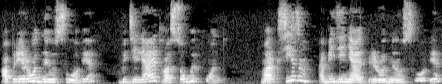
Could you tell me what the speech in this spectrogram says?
а природные условия выделяет в особый фонд. Марксизм объединяет природные условия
